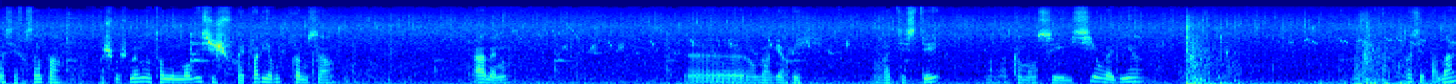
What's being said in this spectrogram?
Ah, c'est sympa. Je, suis même en train de me demander si je ferais pas les routes comme ça. Ah, mais non. Euh, on va regarder. On va tester. On va commencer ici, on va dire. Ah, c'est pas mal.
